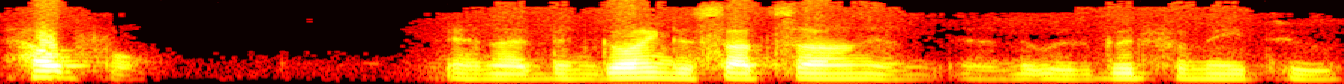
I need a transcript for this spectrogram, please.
helpful. And I'd been going to satsang, and, and it was good for me to,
